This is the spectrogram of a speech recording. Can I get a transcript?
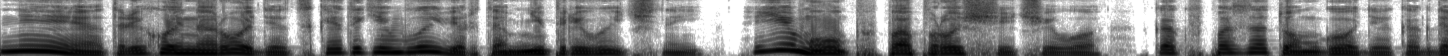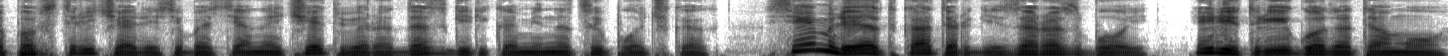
Нет, лихой народец к таким вывертам непривычный. Ему б попроще чего, как в позатом годе, когда повстречали Себастьяна четверо да с гирьками на цепочках. Семь лет каторги за разбой. Или три года тому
